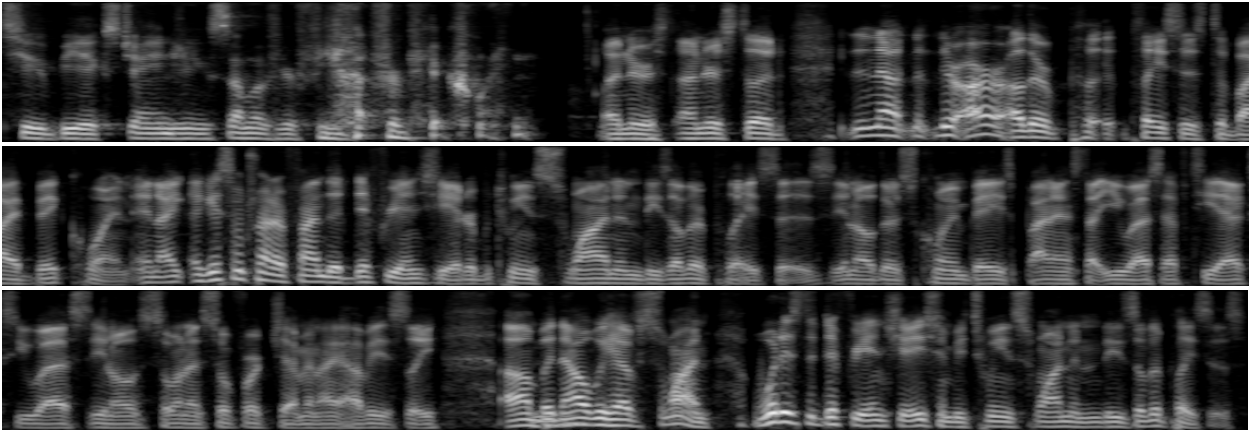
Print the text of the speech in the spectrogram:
to be exchanging some of your fiat for Bitcoin. Under, understood. Now there are other pl- places to buy Bitcoin, and I, I, guess I'm trying to find the differentiator between Swan and these other places. You know, there's Coinbase, Binance.us, FTX US, you know, so on and so forth. Gemini, obviously, um, but mm-hmm. now we have Swan. What is the differentiation between Swan and these other places?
